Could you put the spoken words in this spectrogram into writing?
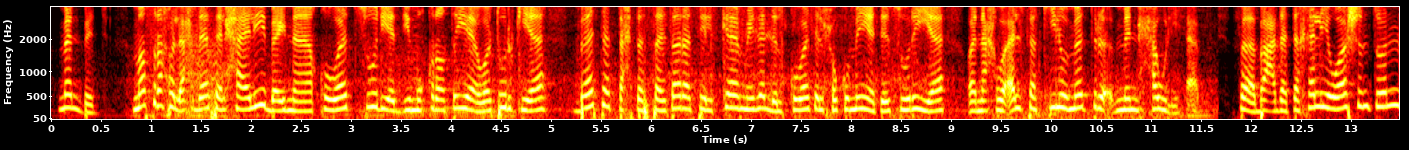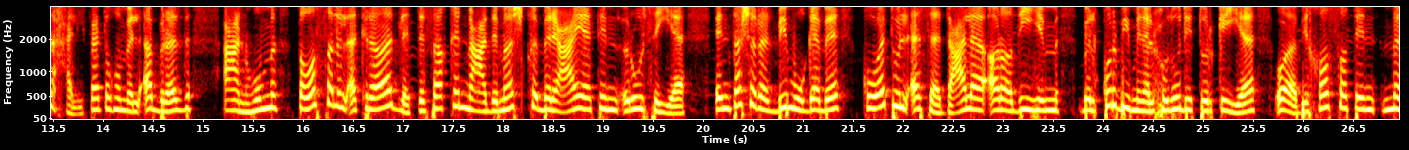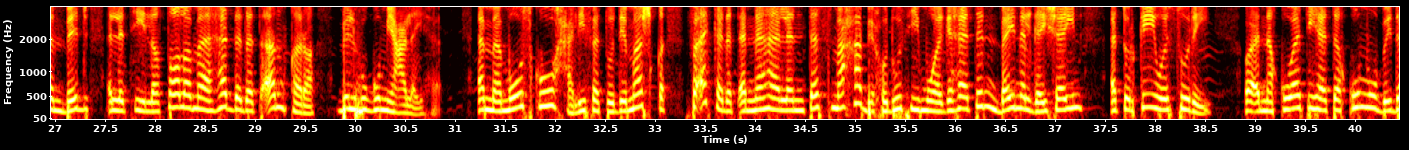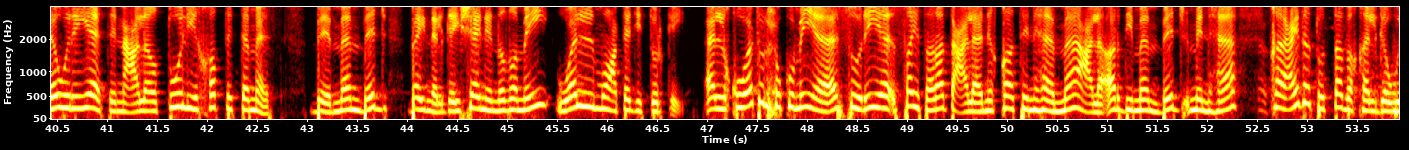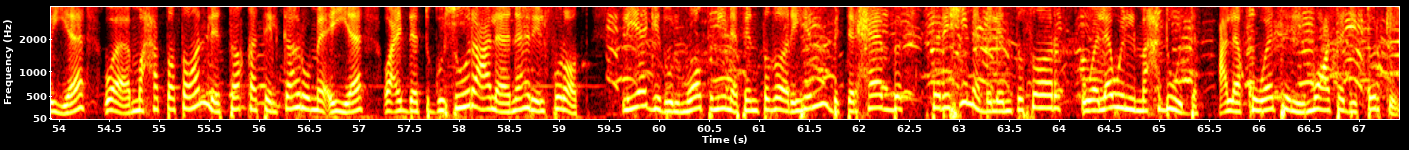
منبج مسرح الأحداث الحالي بين قوات سوريا الديمقراطية وتركيا باتت تحت السيطرة الكاملة للقوات الحكومية السورية ونحو ألف كيلومتر من حولها. فبعد تخلي واشنطن حليفتهم الأبرز عنهم توصل الأكراد لاتفاق مع دمشق برعاية روسية. انتشرت بموجبه قوات الأسد على أراضيهم بالقرب من الحدود التركية وبخاصة منبج التي لطالما هددت أنقرة بالهجوم عليها. أما موسكو حليفة دمشق فأكدت أنها لن تسمح بحدوث مواجهات بين الجيشين التركي والسوري. وأن قواتها تقوم بدوريات على طول خط التماس بمنبج بين الجيشين النظامي والمعتدي التركي. القوات الحكومية السورية سيطرت على نقاط هامة على أرض منبج منها قاعدة الطبقة الجوية ومحطتان للطاقة الكهرومائية وعدة جسور على نهر الفرات ليجدوا المواطنين في انتظارهم بالترحاب فرحين بالانتصار ولو المحدود على قوات المعتدي التركي.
